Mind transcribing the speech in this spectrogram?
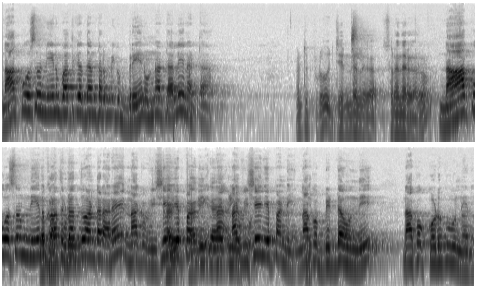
నా కోసం నేను బతకద్దంటారు మీకు బ్రెయిన్ ఉన్నట్టా లేనట్టా? అంటే ఇప్పుడు జనరల్గా సురేందర్ గారు నా కోసం నేను బ్రతకద్దు అంటారు. అరే నాకు విషయం చెప్పండి. నాకు విషయం చెప్పండి. నాకు బిడ్డ ఉంది నాకు కొడుకు ఉన్నాడు.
